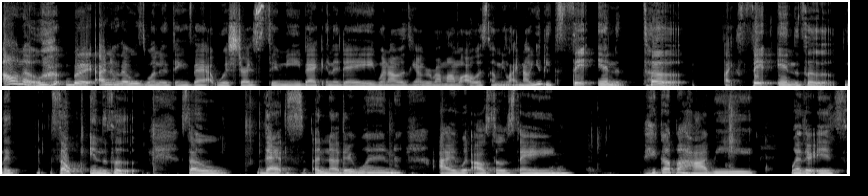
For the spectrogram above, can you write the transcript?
I don't know, but I know that was one of the things that was stressed to me back in the day when I was younger. My mom would always tell me, like, now you need to sit in the tub. Like, sit in the tub. Let soak in the tub. So that's another one. I would also say pick up a hobby, whether it's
